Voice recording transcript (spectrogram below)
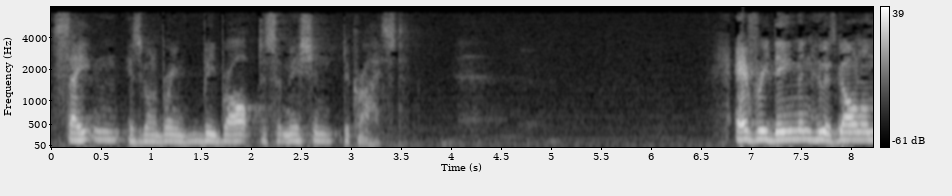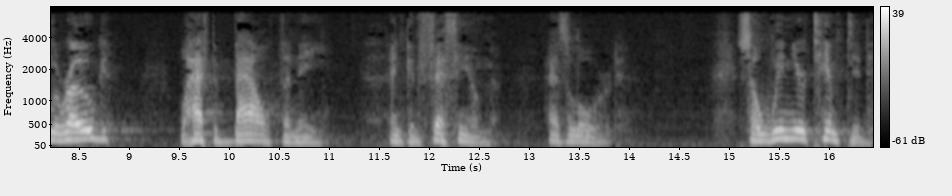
Satan is going to bring, be brought to submission to Christ. Every demon who has gone on the rogue will have to bow the knee and confess Him as Lord. So when you're tempted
